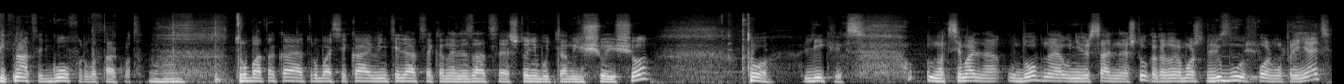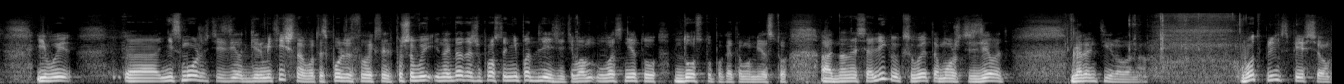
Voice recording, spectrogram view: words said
15 гофр вот так вот, труба такая, труба сякая, вентиляция, канализация, что-нибудь там еще, еще, то Liquix. Максимально удобная, универсальная штука, которая может любую форму принять, и вы э, не сможете сделать герметично, вот используя флекс потому что вы иногда даже просто не подлезете, вам, у вас нет доступа к этому месту, а нанося Liquix вы это можете сделать гарантированно. Вот, в принципе, и все.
